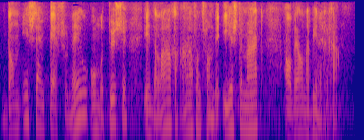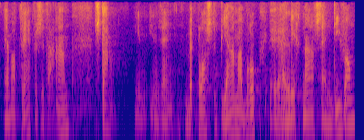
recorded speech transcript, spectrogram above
Dan is zijn personeel ondertussen in de late avond van de 1e maart al wel naar binnen gegaan. En wat treffen ze daar aan? Stalin. In, zijn beplaste pyjamabroek. Eh, hij ligt naast zijn divan.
